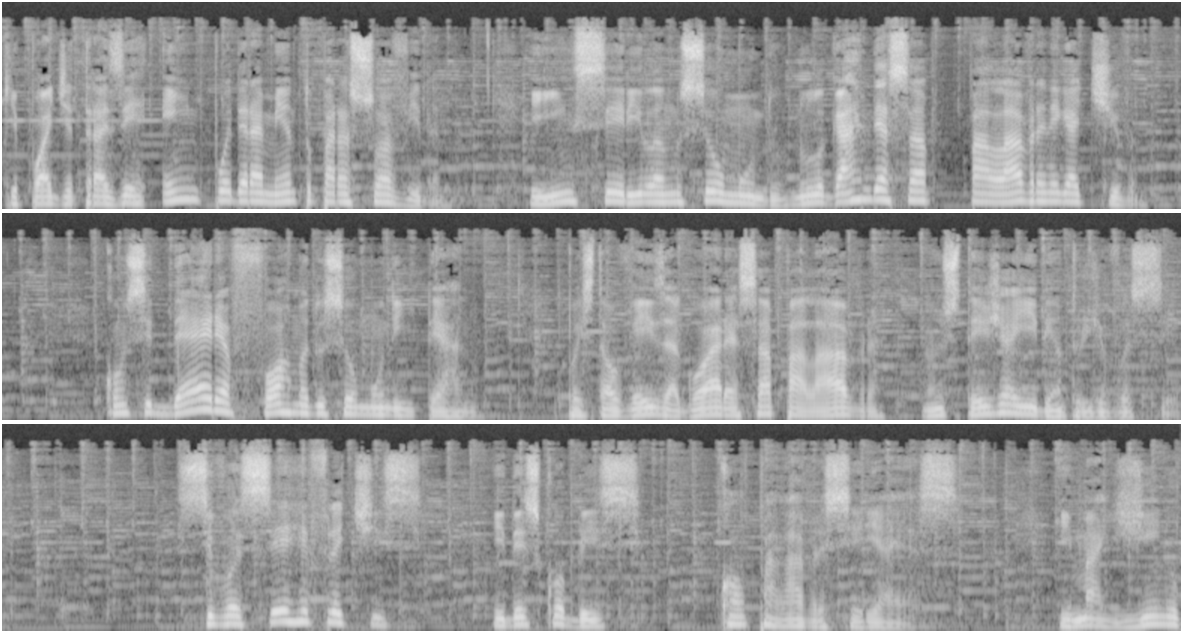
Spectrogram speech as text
que pode trazer empoderamento para a sua vida e inseri-la no seu mundo, no lugar dessa palavra negativa, considere a forma do seu mundo interno pois talvez agora essa palavra não esteja aí dentro de você. Se você refletisse e descobrisse qual palavra seria essa, imagine o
